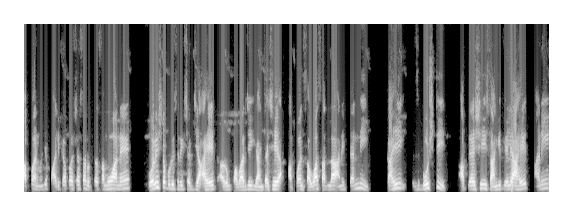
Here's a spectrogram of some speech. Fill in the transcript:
आपण म्हणजे पालिका प्रशासन वृत्त समूहाने वरिष्ठ पोलीस निरीक्षक जे आहेत अरुण पवारजी यांच्याशी आपण संवाद साधला आणि त्यांनी काही गोष्टी आपल्याशी सांगितलेल्या आहेत आणि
